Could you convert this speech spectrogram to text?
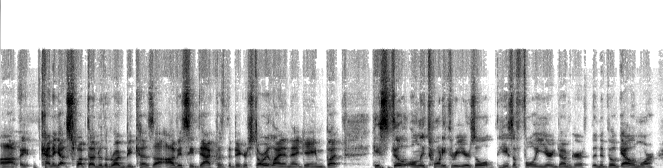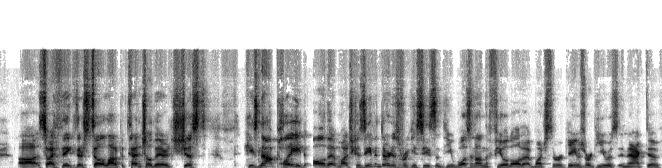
Uh, it kind of got swept under the rug because uh, obviously Dak was the bigger storyline in that game, but he's still only 23 years old. He's a full year younger than Neville Gallimore. Uh, so I think there's still a lot of potential there. It's just he's not played all that much because even during his rookie season, he wasn't on the field all that much. There were games where he was inactive.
